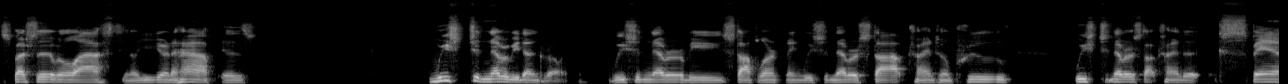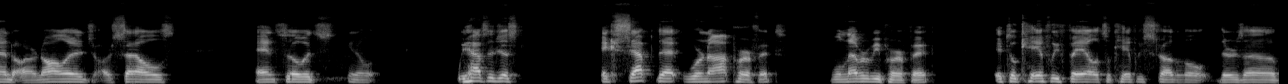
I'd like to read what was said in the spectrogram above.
especially over the last you know year and a half, is we should never be done growing. We should never be stop learning. We should never stop trying to improve. We should never stop trying to expand our knowledge, ourselves. And so it's, you know, we have to just accept that we're not perfect. We'll never be perfect. It's okay if we fail. It's okay if we struggle. There's a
